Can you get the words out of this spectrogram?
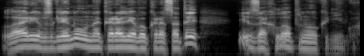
Ларри взглянул на королеву красоты и захлопнул книгу.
